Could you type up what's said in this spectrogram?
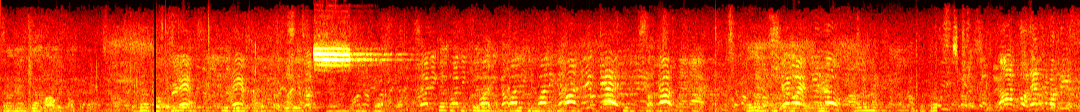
Zdravljen Grba. Grba Ilija i drugi kola Srbije, Veronik Božo. Četvrti Sjeverna, Nikola Tako, ne treba brisati.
